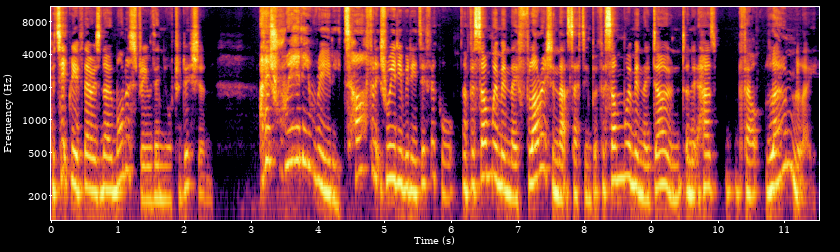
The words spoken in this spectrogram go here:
particularly if there is no monastery within your tradition. And it's really, really tough and it's really, really difficult. And for some women, they flourish in that setting, but for some women, they don't. And it has felt lonely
